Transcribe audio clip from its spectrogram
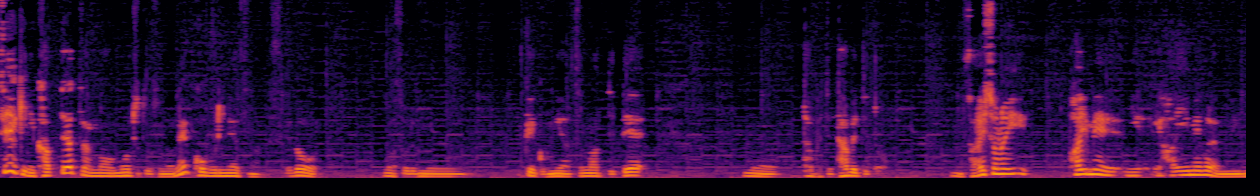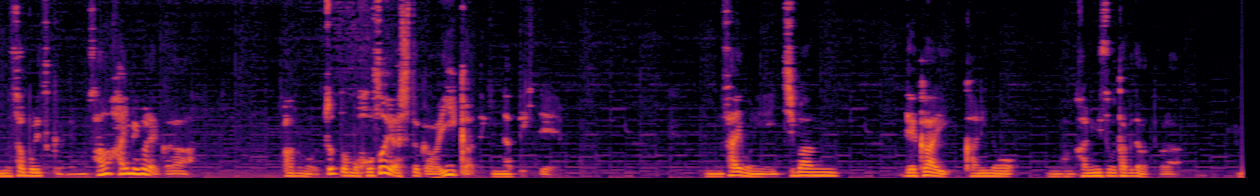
正規に買ったやつはもうもうちょっとそのね、小ぶりのやつなんですけど、まあそれも結構身集まってて、もう食べて食べてと。もう最初の1杯目、2杯目ぐらいむさぼりつくよね。もう3杯目ぐらいから、あの、ちょっともう細い足とかはいいかって気になってきて、最後に一番でかいカニの、カニ味噌を食べたかったから、あ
